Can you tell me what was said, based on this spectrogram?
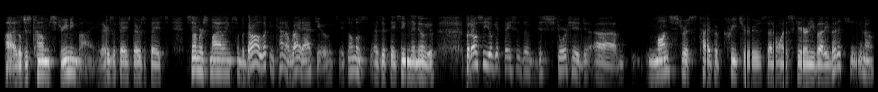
Uh, it'll just come streaming by. There's a face, there's a face. Some are smiling, some, but they're all looking kind of right at you. It's, it's almost as if they seem they know you. But also, you'll get faces of distorted, uh, monstrous type of creatures. I don't want to scare anybody, but it's you know,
